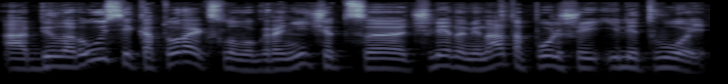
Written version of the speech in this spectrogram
а, Беларуси, которая, к слову, граничит с членами НАТО Польшей и Литвой.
